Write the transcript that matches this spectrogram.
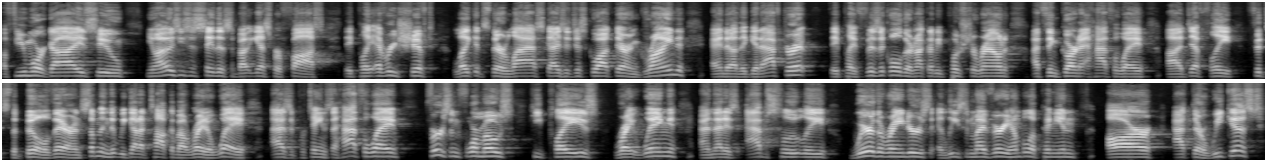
a few more guys who, you know, I always used to say this about Jesper Fast. They play every shift like it's their last. Guys that just go out there and grind and uh, they get after it. They play physical. They're not going to be pushed around. I think Garnet Hathaway uh, definitely fits the bill there. And something that we got to talk about right away as it pertains to Hathaway. First and foremost, he plays right wing, and that is absolutely where the Rangers, at least in my very humble opinion, are at their weakest.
